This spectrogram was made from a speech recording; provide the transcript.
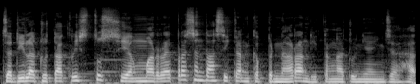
Jadilah duta Kristus yang merepresentasikan kebenaran di tengah dunia yang jahat.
